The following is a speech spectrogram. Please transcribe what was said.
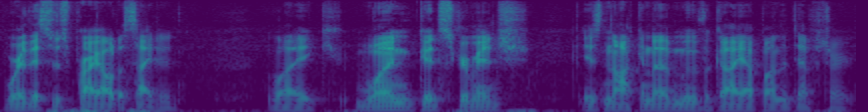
where this was probably all decided. Like one good scrimmage is not going to move a guy up on the depth chart.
